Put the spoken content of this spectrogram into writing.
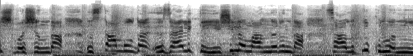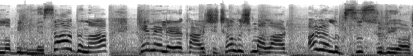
iş başında. İstanbul'da özellikle yeşil alanların da sağlıklı kullanılabilmesi adına kenelere karşı çalışmalar aralıksız sürüyor.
